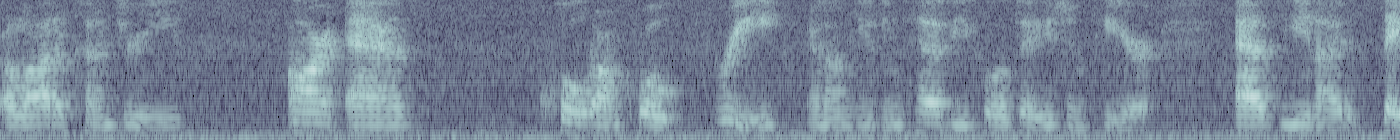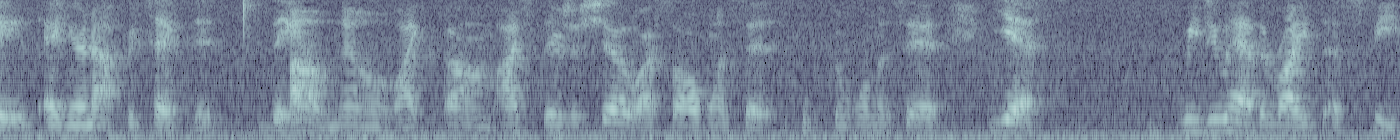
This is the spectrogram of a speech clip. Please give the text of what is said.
a lot of countries aren't as quote unquote free, and I'm using heavy quotations here, as the United States, and you're not protected there. Oh no! Like um, I there's a show I saw once that the woman said, "Yes, we do have the right of speech,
